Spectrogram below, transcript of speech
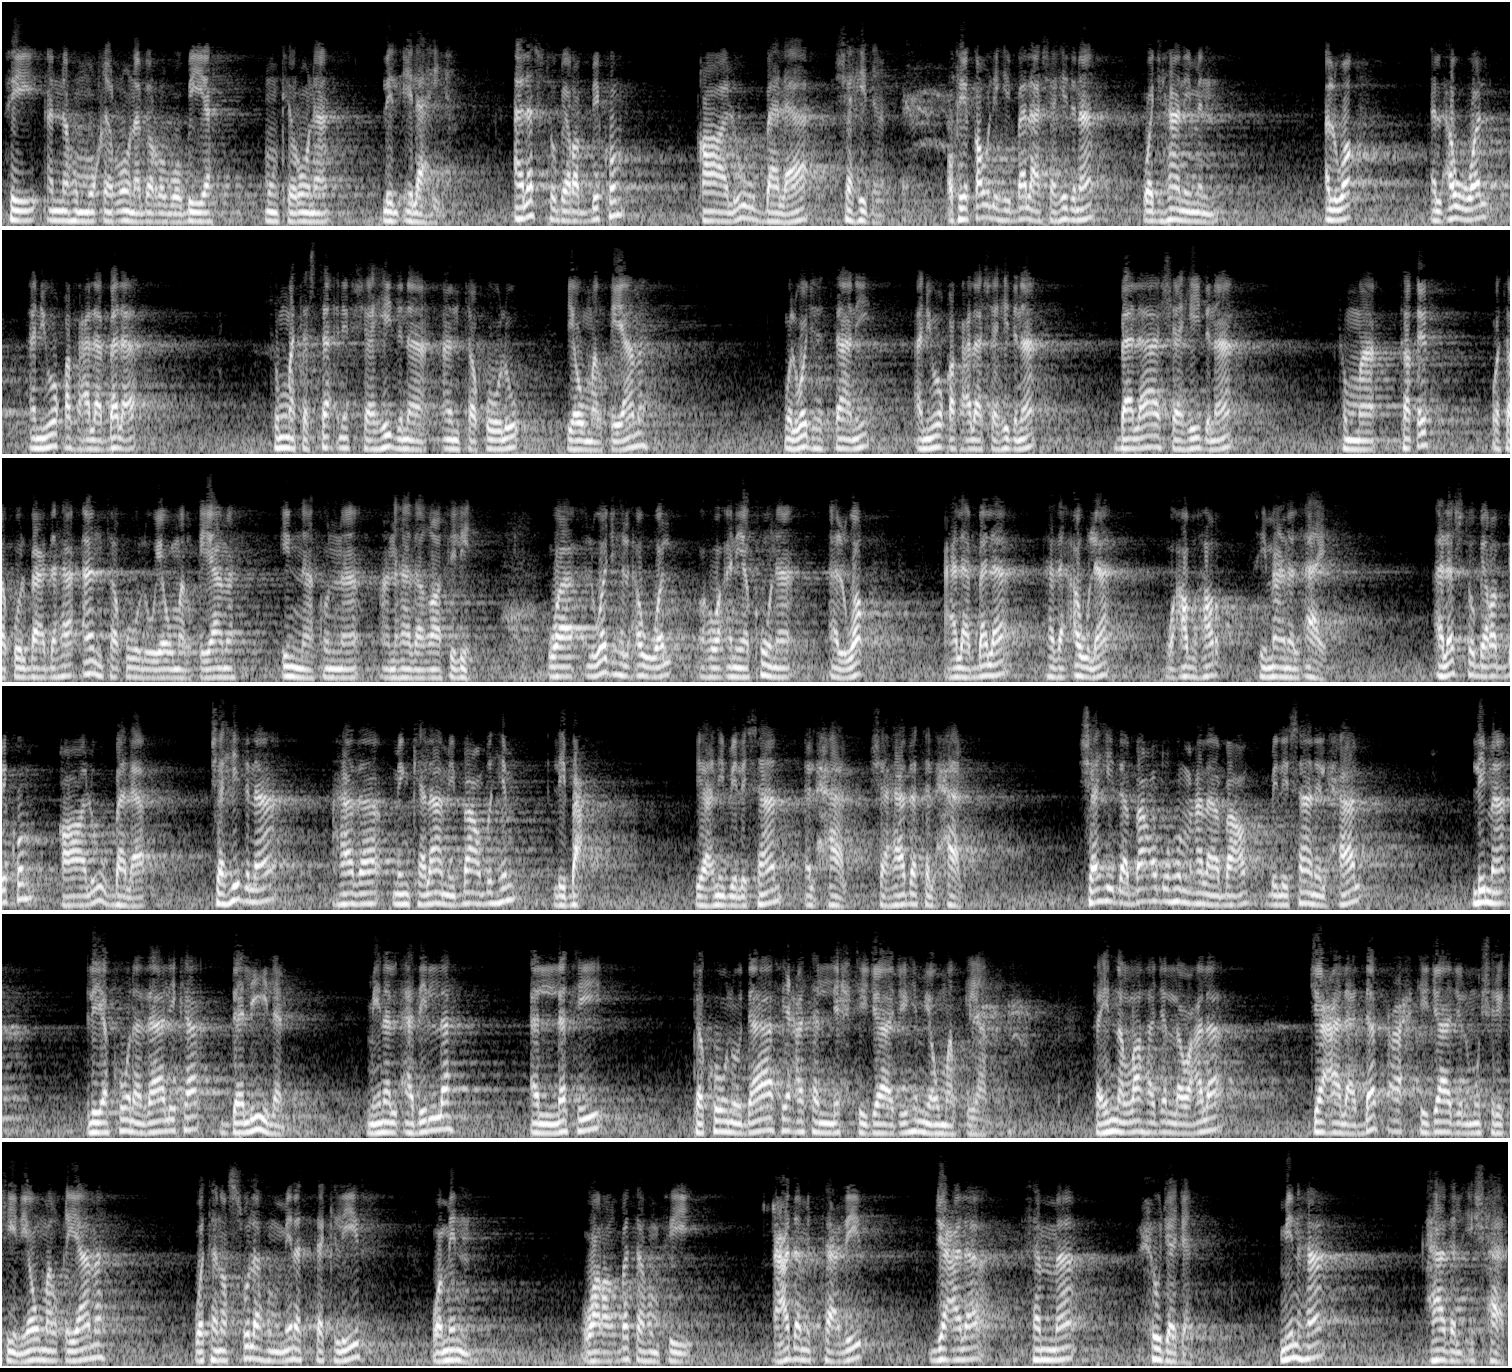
في أنهم مقرون بالربوبية منكرون للإلهية. ألست بربكم؟ قالوا بلى شهدنا. وفي قوله بلى شهدنا وجهان من الوقف الأول أن يوقف على بلى ثم تستأنف شهدنا أن تقولوا يوم القيامة. والوجه الثاني أن يوقف على شهدنا بلى شهدنا ثم تقف. وتقول بعدها أن تقولوا يوم القيامة إنا كنا عن هذا غافلين. والوجه الأول وهو أن يكون الوقف على بلى هذا أولى وأظهر في معنى الآية. ألست بربكم؟ قالوا بلى. شهدنا هذا من كلام بعضهم لبعض يعني بلسان الحال شهادة الحال. شهد بعضهم على بعض بلسان الحال لما ليكون ذلك دليلا من الأدلة التي تكون دافعة لاحتجاجهم يوم القيامة. فإن الله جل وعلا جعل دفع احتجاج المشركين يوم القيامة وتنصلهم من التكليف ومن ورغبتهم في عدم التعذيب جعل ثم حججا. منها هذا الإشهاد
